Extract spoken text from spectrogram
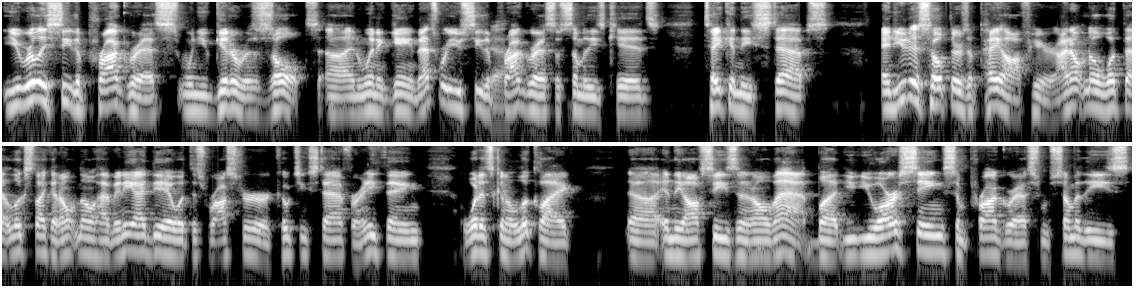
you really see the progress when you get a result uh, and win a game. That's where you see the yeah. progress of some of these kids. taking these steps and you just hope there's a payoff here. I don't know what that looks like. I don't know have any idea what this roster or coaching staff or anything what it's going to look like uh, in the offseason and all that. But you, you are seeing some progress from some of these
